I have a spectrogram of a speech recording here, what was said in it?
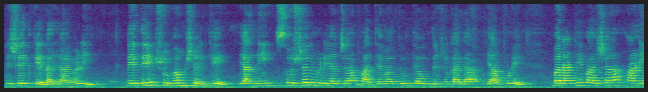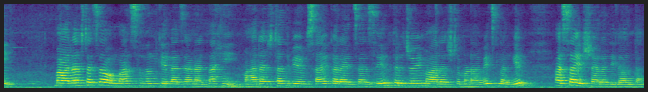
निषेध केला. यावेळी नेते शुभम शेळके यांनी सोशल मीडियाच्या माध्यमातून त्या उद्योजकाला यापुढे मराठी भाषा आणि महाराष्ट्राचा अवमान सहन केला जाणार नाही. महाराष्ट्रात व्यवसाय करायचा असेल तर जय महाराष्ट्र म्हणावेच लागेल असा इशारा दिला होता.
